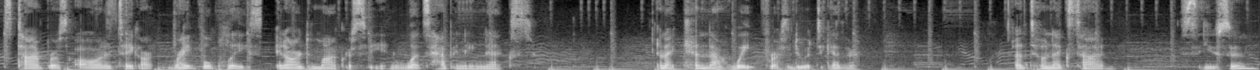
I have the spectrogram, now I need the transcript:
It's time for us all to take our rightful place in our democracy and what's happening next. And I cannot wait for us to do it together. Until next time, see you soon.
